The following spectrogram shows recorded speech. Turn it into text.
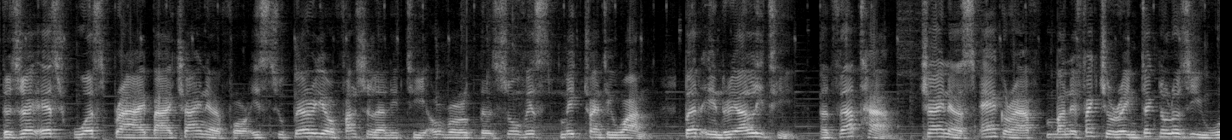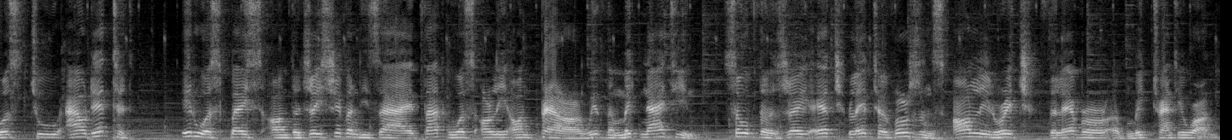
the J8 was prized by China for its superior functionality over the Soviet MiG-21. But in reality, at that time, China's aircraft manufacturing technology was too outdated. It was based on the J-7 design that was only on par with the MiG-19, so the J8 later versions only reached the level of MiG-21.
